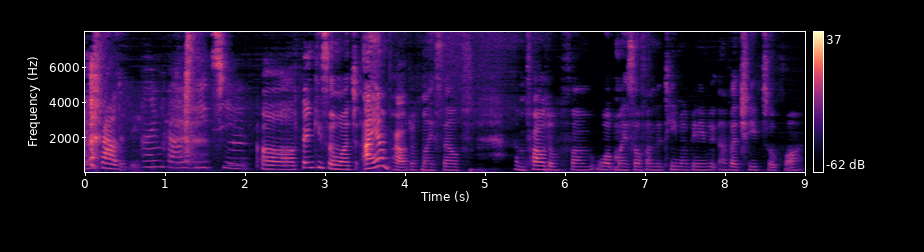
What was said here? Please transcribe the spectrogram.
I'm proud of you. I'm proud of you too. Oh, thank you so much. I am proud of myself. I'm proud of um, what myself and the team have been able have achieved so far.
